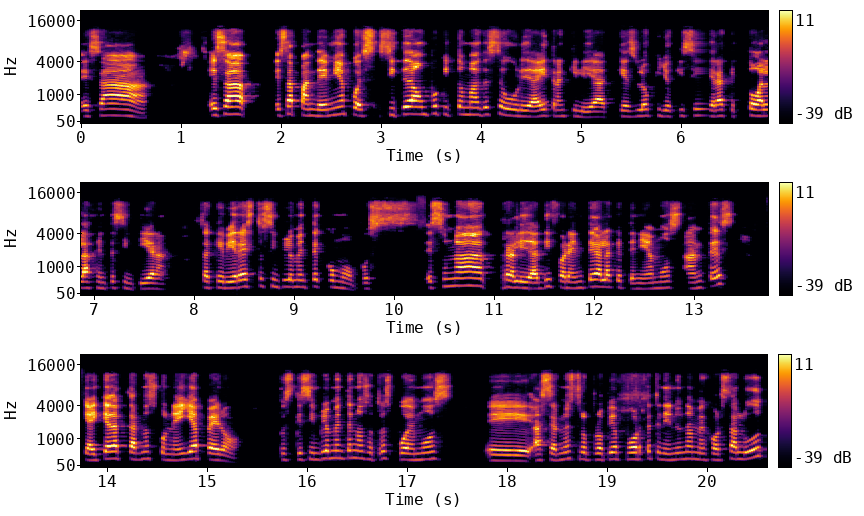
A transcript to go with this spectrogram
esa, esa, esa pandemia, pues sí te da un poquito más de seguridad y tranquilidad, que es lo que yo quisiera que toda la gente sintiera. O sea, que viera esto simplemente como pues es una realidad diferente a la que teníamos antes, que hay que adaptarnos con ella, pero pues que simplemente nosotros podemos eh, hacer nuestro propio aporte teniendo una mejor salud.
